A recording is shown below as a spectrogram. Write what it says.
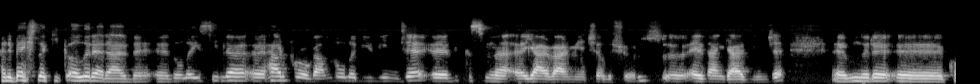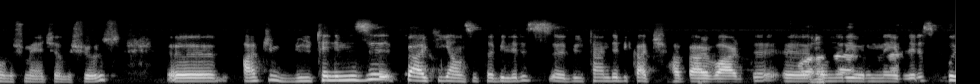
hani 5 dakika alır herhalde. E, dolayısıyla e, her programda olabildiğince e, bir kısmına e, yer vermeye çalışıyoruz. E, elden geldiğince e, bunları e, konuşmaya çalışıyoruz. Ee, Alp'cim bültenimizi belki yansıtabiliriz. Ee, bültende birkaç haber vardı. Ee, onları yorumlayabiliriz. Bu,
